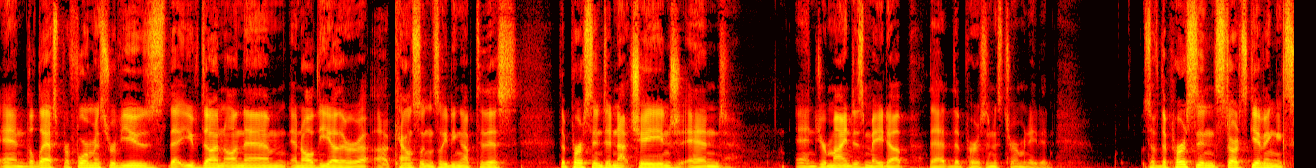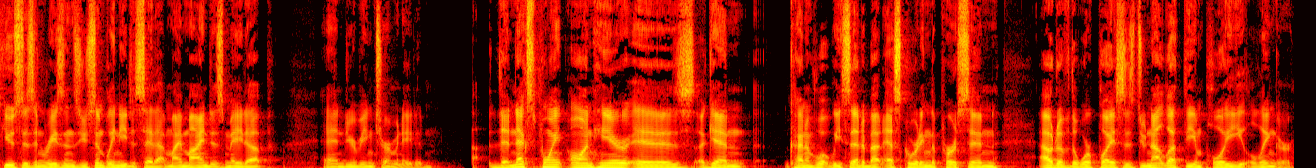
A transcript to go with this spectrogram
and the last performance reviews that you've done on them, and all the other uh, counselings leading up to this. the person did not change and and your mind is made up that the person is terminated. So if the person starts giving excuses and reasons, you simply need to say that my mind is made up and you're being terminated. The next point on here is again kind of what we said about escorting the person out of the workplace is do not let the employee linger.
